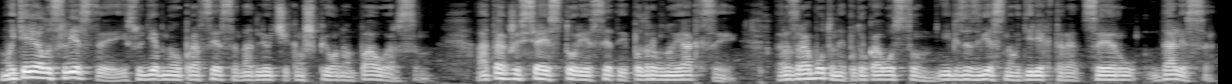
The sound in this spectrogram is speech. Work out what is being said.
Материалы следствия и судебного процесса над летчиком-шпионом Пауэрсом, а также вся история с этой подрывной акцией, разработанной под руководством небезызвестного директора ЦРУ Даллеса,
